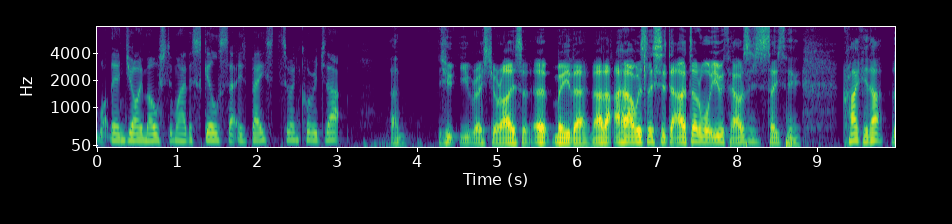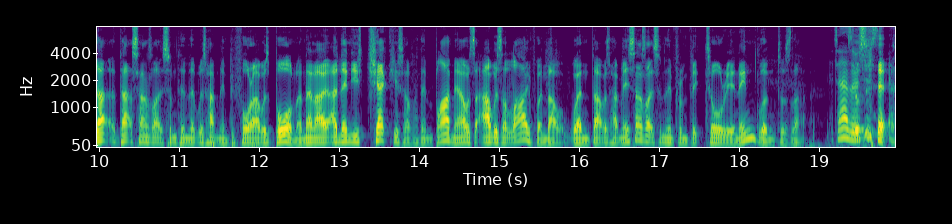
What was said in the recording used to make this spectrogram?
what they enjoy most and where the skill set is based to encourage that. Um, you you raised your eyes at, at me then, and I, I, was listening. To, I don't know what you were thinking. I was thinking crikey, that, that that sounds like something that was happening before I was born. And then I and then you check yourself and think, blimey, I was I was alive when that when that was happening. It sounds like something from Victorian England, does that? It does. It's just, it?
